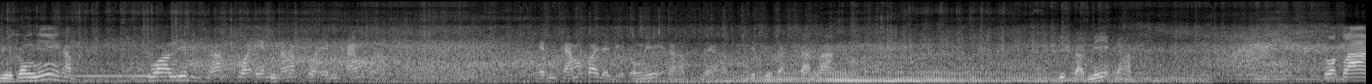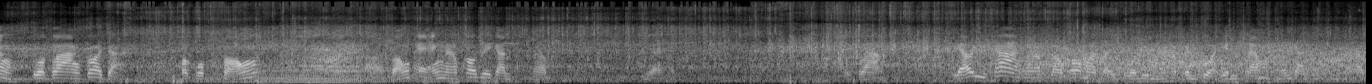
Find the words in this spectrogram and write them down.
อยู่ตรงนี้ครับ ตัวริมนะครับ ตัวเอ็นนะครับ ตัวเอ็นแคมป์เอ็นแคมป์ก็จะอยู่ตรงนี้นะครับเนี่ยครับยึดอยู่กับด้านล่างยึดแบบนี้นะครับ ตัวกลางตัวกลางก็จะ ประกบสองสองแผงนะครับเข้าด้วยกันนะครับเนี่ยครับตัวกลาง แล้วอีกข้างนะครับ เราก็มาใส่ตัวริมนะครับ เป็นตัว N clamp เหมือนกันนะครับ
